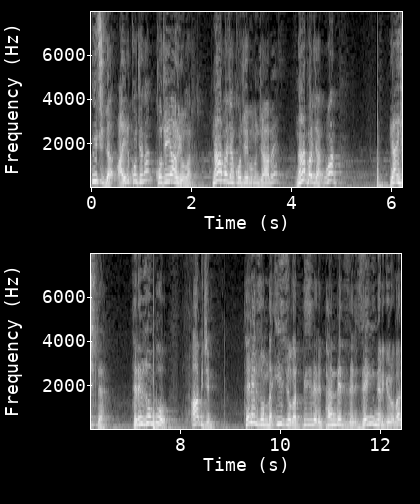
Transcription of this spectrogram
Üçü de ayrı kocadan kocayı arıyorlar. Ne yapacaksın kocayı bulunca abi? Ne yapacaksın? Ulan ya işte. Televizyon bu. Abicim televizyonda izliyorlar dizileri, pembe dizileri, zenginleri görüyorlar.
